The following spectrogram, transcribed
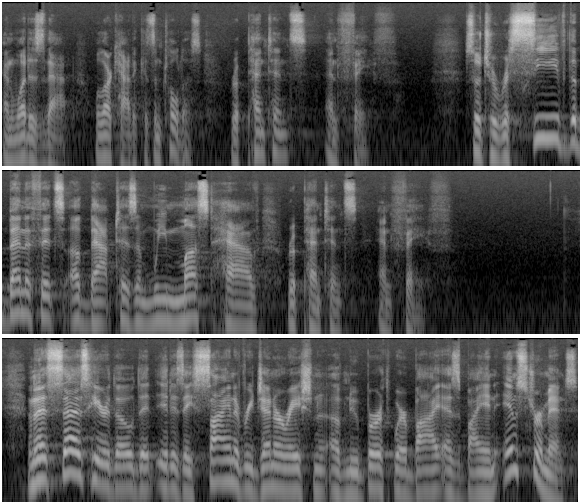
And what is that? Well, our catechism told us repentance and faith. So, to receive the benefits of baptism, we must have repentance and faith. And it says here, though, that it is a sign of regeneration of new birth, whereby, as by an instrument,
